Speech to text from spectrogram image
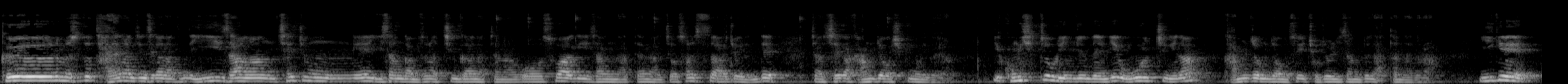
그러면서도 다양한 증세가 나타나는데 이상 체중의 이상 감소나 증가가 나타나고 소화기 이상 나타나죠 설사하죠 이런데 자 제가 강조하고 싶은 거 이거예요 이 공식적으로 인정된 게 우울증이나 감정 정수의 조절 이상도 나타나더라 이게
